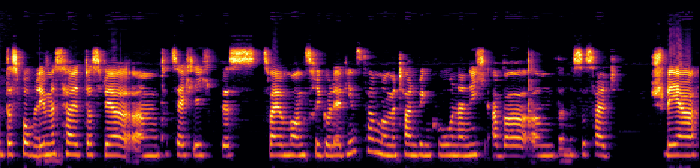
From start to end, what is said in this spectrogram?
Das Problem ist halt, dass wir ähm, tatsächlich bis 2 Uhr morgens regulär Dienst haben. Momentan wegen Corona nicht, aber ähm, dann ist es halt schwer,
